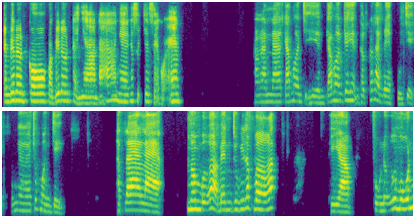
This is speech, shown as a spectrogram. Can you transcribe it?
Em biết ơn cô và biết ơn cả nhà đã nghe cái sự chia sẻ của em. Hằng Anh à, cảm ơn chị Hiền. Cảm ơn cái hiện thực rất là đẹp của chị, cũng như chúc mừng chị. Thật ra là hôm bữa ở bên Juby Lover á, thì à, phụ nữ muốn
